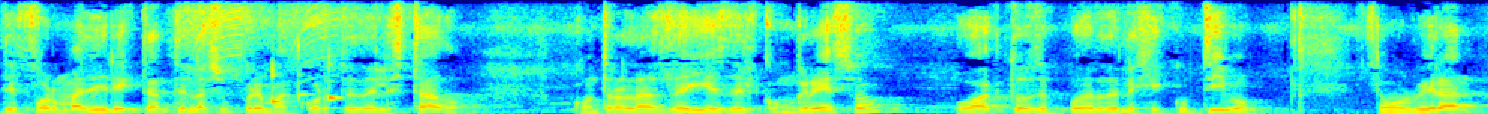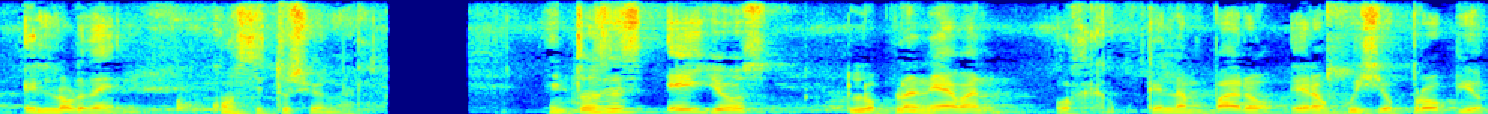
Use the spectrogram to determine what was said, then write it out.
de forma directa ante la Suprema Corte del Estado contra las leyes del Congreso o actos de poder del Ejecutivo que volvieran el orden constitucional. Entonces ellos lo planeaban que el amparo era un juicio propio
